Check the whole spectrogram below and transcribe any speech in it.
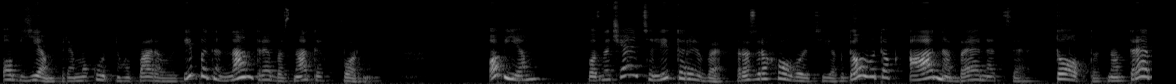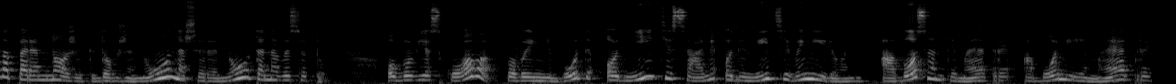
об'єм прямокутного паралелепіпеда, нам треба знати формулу. Об'єм позначається літерою В, розраховується як добуток А на Б на С. Тобто нам треба перемножити довжину на ширину та на висоту. Обов'язково повинні бути одні й ті самі одиниці вимірювання або сантиметри, або міліметри,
